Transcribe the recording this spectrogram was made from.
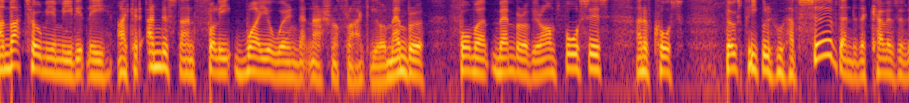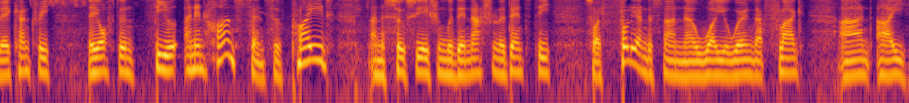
And that told me immediately I could understand fully why you're wearing that national flag. You're a member, former member of your armed forces, and of course, those people who have served under the colours of their country, they often feel an enhanced sense of pride and association with their national identity. So I fully understand now why you're wearing that flag, and I,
